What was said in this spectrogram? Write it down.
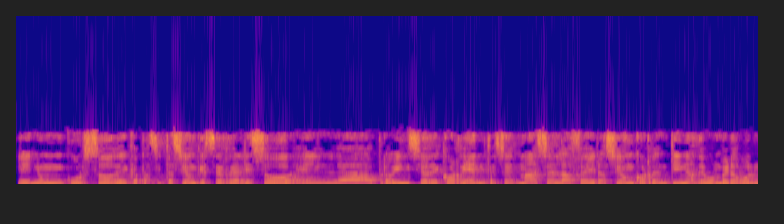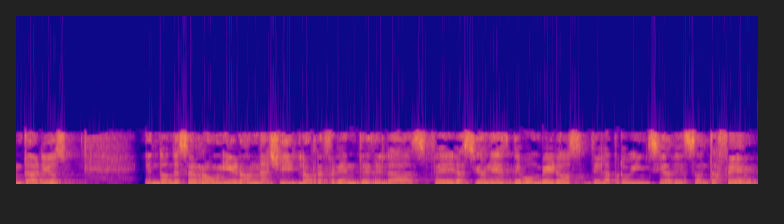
en un curso de capacitación que se realizó en la provincia de Corrientes, es más, en la Federación Correntinas de Bomberos Voluntarios, en donde se reunieron allí los referentes de las federaciones de bomberos de la provincia de Santa Fe,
